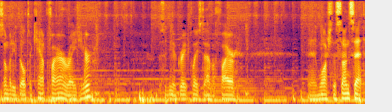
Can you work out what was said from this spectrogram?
Somebody built a campfire right here. This would be a great place to have a fire and watch the sunset.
